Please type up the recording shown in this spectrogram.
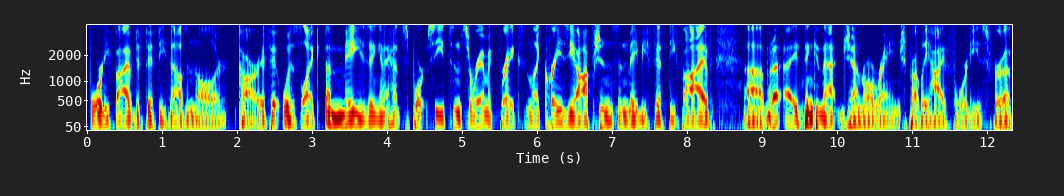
forty-five to fifty thousand dollar car. If it was like amazing and it had sport seats and ceramic brakes and like crazy options, and maybe fifty-five. Uh, but I, I think in that general range, probably high forties for a,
